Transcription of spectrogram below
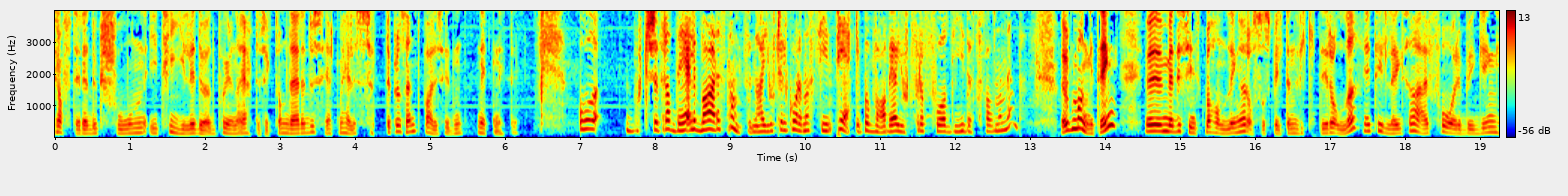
kraftig reduksjon i tidlig død pga. hjertesykdom. Det er redusert med hele 70% bare siden 1990. Og bortsett fra det, eller hva er det samfunnet har gjort? Eller går det an å si, peke på hva vi har gjort for å få de dødsfallene ned? Vi har gjort mange ting. Eh, medisinsk behandling har også spilt en viktig rolle. I tillegg så er forebygging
